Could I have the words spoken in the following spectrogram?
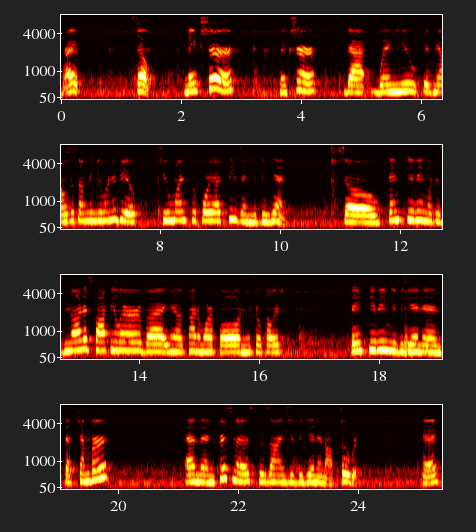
right? So make sure, make sure that when you, if nails is something you want to do, two months before that season, you begin. So Thanksgiving, which is not as popular, but you know, kind of more fall, neutral colors. Thanksgiving, you begin in September. And then Christmas designs, you begin in October. Okay?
